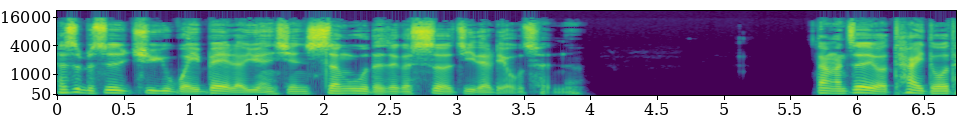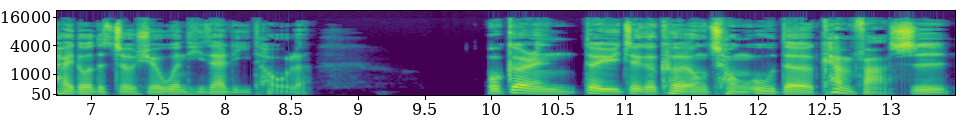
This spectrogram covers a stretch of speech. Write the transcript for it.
它是不是去违背了原先生物的这个设计的流程呢？当然，这有太多太多的哲学问题在里头了。我个人对于这个克隆宠物的看法是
